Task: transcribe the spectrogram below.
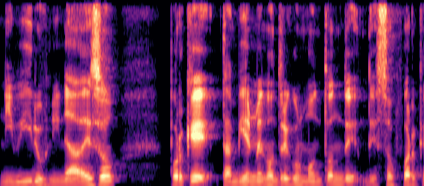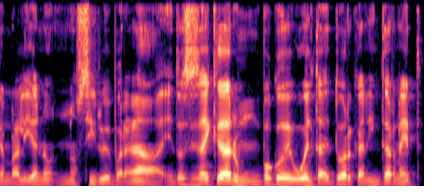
ni virus ni nada de eso, porque también me encontré con un montón de, software que en realidad no, no, sirve para nada. Entonces hay que dar un poco de vuelta de tuerca en internet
